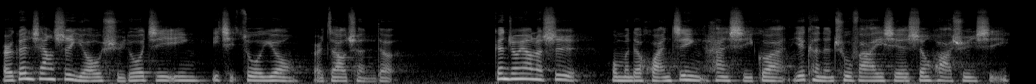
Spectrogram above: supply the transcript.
而更像是由许多基因一起作用而造成的。更重要的是，我们的环境和习惯也可能触发一些生化讯息，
